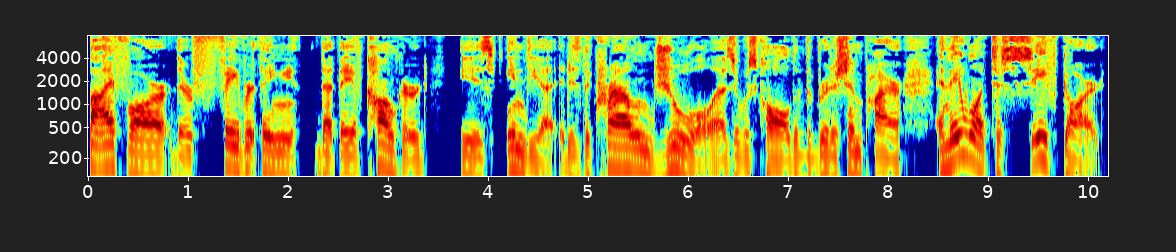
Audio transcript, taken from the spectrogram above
By far, their favorite thing that they have conquered is India. It is the crown jewel, as it was called, of the British Empire. And they want to safeguard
